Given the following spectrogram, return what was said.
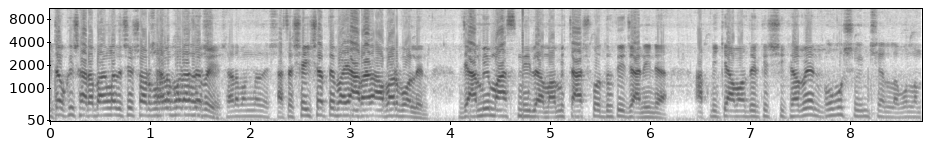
এটাও কি সারা বাংলাদেশে সরবরাহ করা যাবে? সারা বাংলাদেশ। আচ্ছা সেই সাথে ভাই আর আবার বলেন যে আমি মাছ নিলাম আমি চাষ পদ্ধতি জানি না। আপনি কি আমাদেরকে শিখাবেন? অবশ্যই ইনশাল্লাহ বললাম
